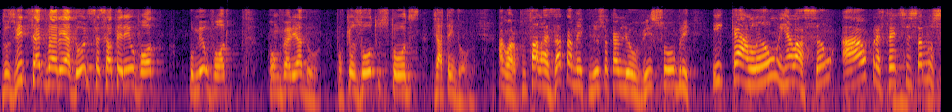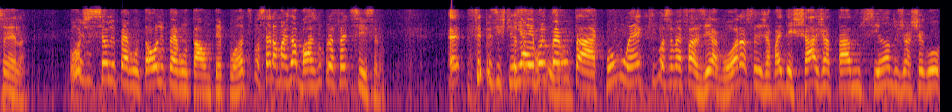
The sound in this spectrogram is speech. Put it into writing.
Dos 27 vereadores, você só teria o voto, o meu voto como vereador. Porque os outros todos já têm dono. Agora, por falar exatamente nisso, eu quero lhe ouvir sobre e Carlão em relação ao prefeito Cícero Lucena. Hoje, se eu lhe perguntar ou lhe perguntar um tempo antes, você era mais da base do prefeito Cícero. É, sempre existiu essa E aí eu vou lhe perguntar, como é que você vai fazer agora? Você já vai deixar, já está anunciando, já chegou,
